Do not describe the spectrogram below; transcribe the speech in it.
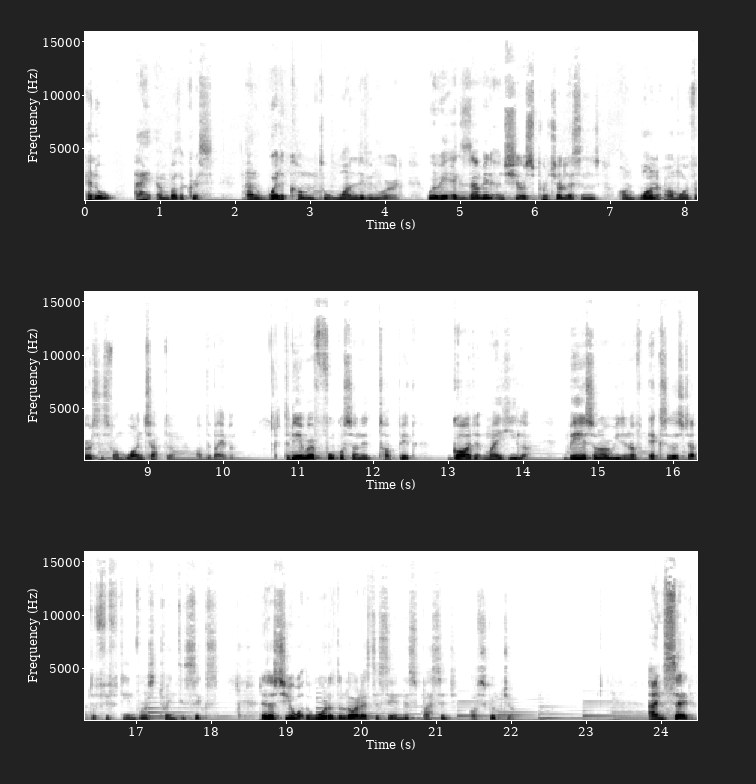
Hello, I am Brother Chris, and welcome to One Living Word, where we examine and share spiritual lessons on one or more verses from one chapter of the Bible. Today we're focused on the topic God my healer, based on our reading of Exodus chapter 15, verse 26. Let us hear what the word of the Lord has to say in this passage of Scripture. And said,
